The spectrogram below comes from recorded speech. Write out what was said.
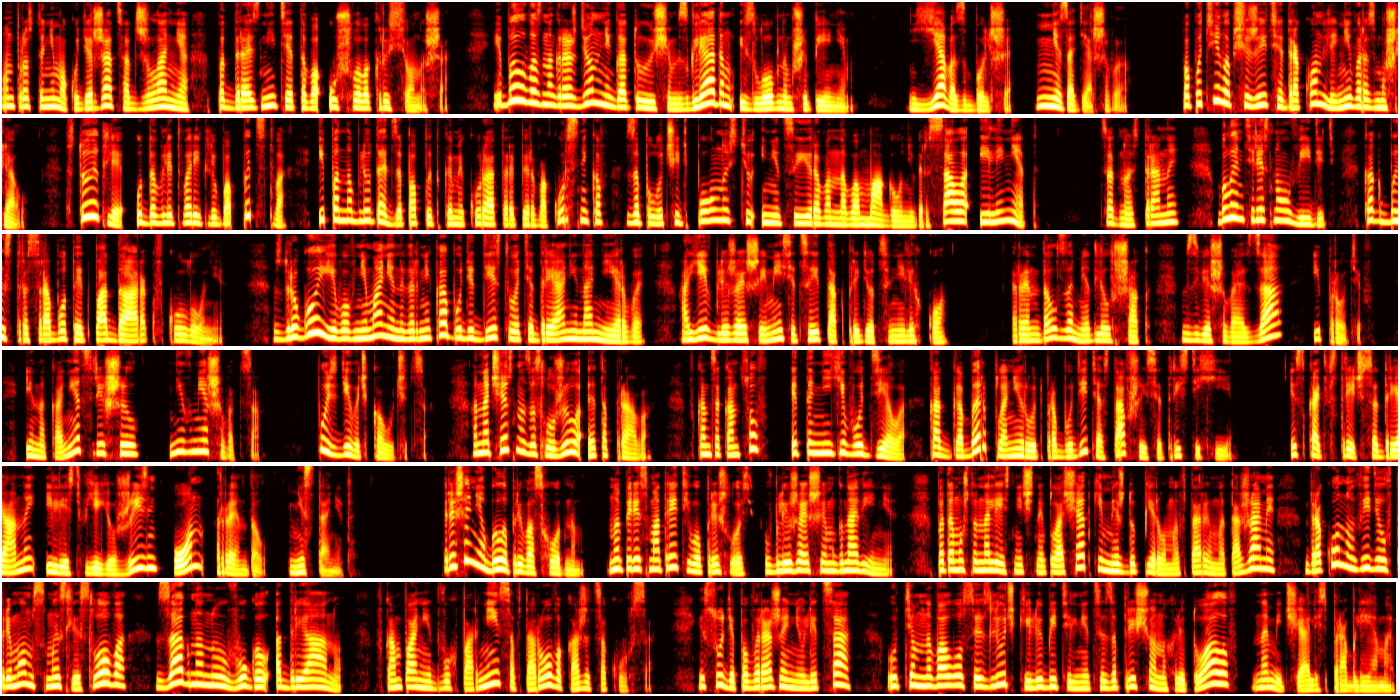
Он просто не мог удержаться от желания поддразнить этого ушлого крысеныша и был вознагражден неготующим взглядом и злобным шипением. «Я вас больше не задерживаю». По пути в общежитие дракон лениво размышлял. Стоит ли удовлетворить любопытство и понаблюдать за попытками куратора первокурсников заполучить полностью инициированного мага-универсала или нет? С одной стороны, было интересно увидеть, как быстро сработает подарок в кулоне. С другой, его внимание наверняка будет действовать Адриане на нервы, а ей в ближайшие месяцы и так придется нелегко. Рэндалл замедлил шаг, взвешивая «за» и «против». И, наконец, решил не вмешиваться. Пусть девочка учится. Она честно заслужила это право. В конце концов, это не его дело, как Габер планирует пробудить оставшиеся три стихии. Искать встреч с Адрианой и лезть в ее жизнь он, Рэндалл, не станет. Решение было превосходным, но пересмотреть его пришлось в ближайшие мгновения, потому что на лестничной площадке между первым и вторым этажами дракон увидел в прямом смысле слова загнанную в угол Адриану, в компании двух парней со второго, кажется, курса. И, судя по выражению лица, у темноволосой злючки любительницы запрещенных ритуалов намечались проблемы.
